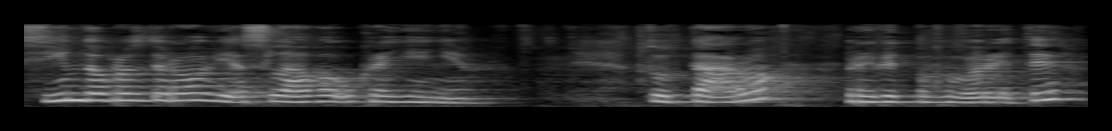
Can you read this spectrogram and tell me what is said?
Всім добро здоров'я, слава Україні! Тут Таро, привіт поговорити.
